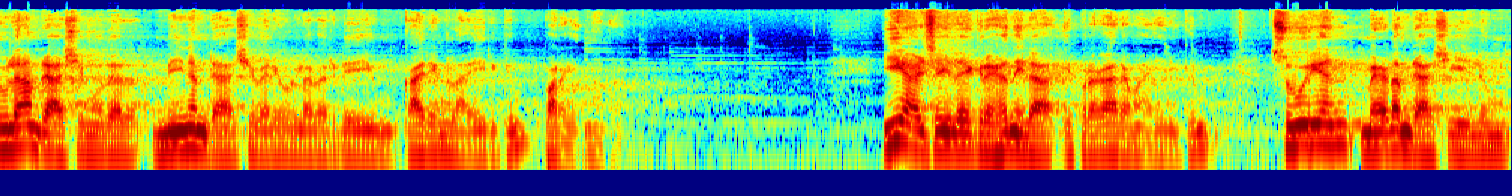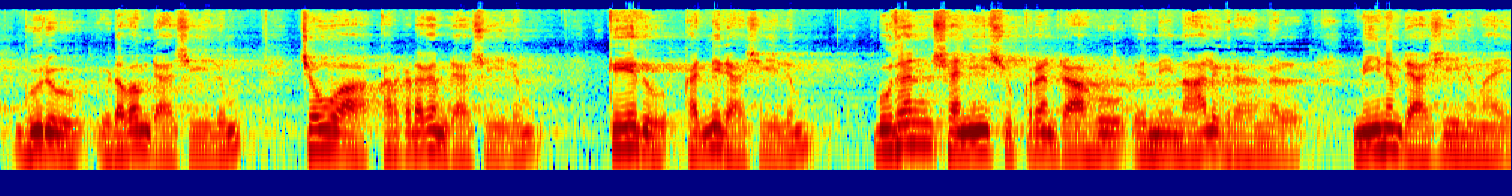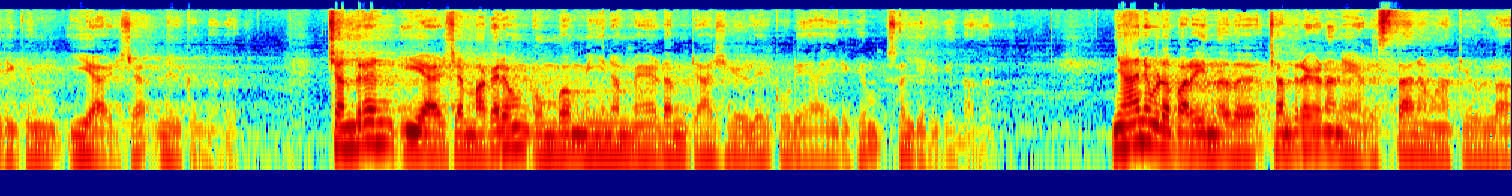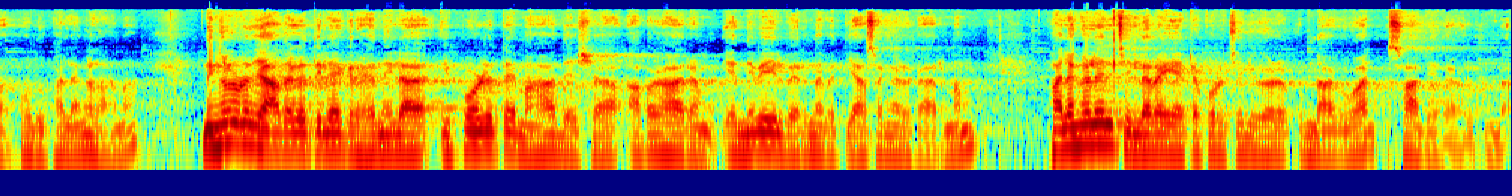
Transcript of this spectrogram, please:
തുലാം രാശി മുതൽ മീനം രാശി വരെയുള്ളവരുടെയും കാര്യങ്ങളായിരിക്കും പറയുന്നത്. ഈ ആഴ്ചയിലെ ഗ്രഹനില ഇപ്രകാരമായിരിക്കും. സൂര്യൻ മേടം രാശിയിലും ഗുരു ഇടവം രാശിയിലും ചൊവ്വ കർക്കടകം രാശിയിലും കേതു കന്നിരാശിയിലും ബുധൻ ശനി ശുക്രൻ രാഹു എന്നീ നാല് ഗ്രഹങ്ങൾ മീനം രാശിയിലുമായിരിക്കും ഈ ആഴ്ച നിൽക്കുന്നത്. ചന്ദ്രൻ ഈ ആഴ്ച മകരം കുംഭം മീനം മേടം രാശികളിൽ കൂടിയായിരിക്കും സഞ്ചരിക്കുന്നത്. ഞാനിവിടെ പറയുന്നത് ചന്ദ്രഗണനെ അടിസ്ഥാനമാക്കിയുള്ള പൊതുഫലങ്ങളാണ്. നിങ്ങളുടെ ജാതകത്തിലെ ഗ്രഹനില ഇപ്പോഴത്തെ മഹാദശ അപഹാരം എന്നിവയിൽ വരുന്ന വ്യത്യാസങ്ങൾ കാരണം ഫലങ്ങളിൽ ചില്ലറ ഏറ്റക്കുറച്ചിലുകൾ ഉണ്ടാകുവാൻ സാധ്യതകളുണ്ട്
